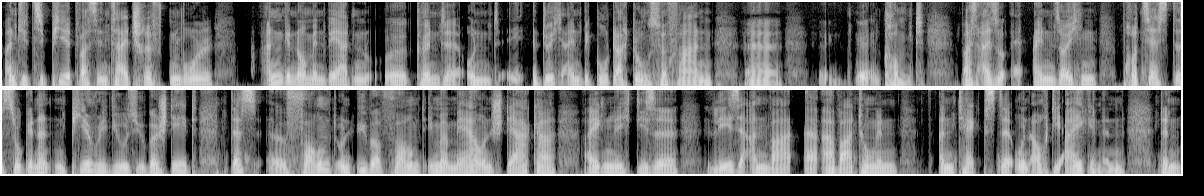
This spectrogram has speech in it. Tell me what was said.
antizipiert, was in Zeitschriften wohl angenommen werden äh, könnte und äh, durch ein Begutachtungsverfahren äh, äh, kommt, was also äh, einen solchen Prozess des sogenannten Peer Reviews übersteht, das äh, formt und überformt immer mehr und stärker eigentlich diese Leseerwartungen an Texte und auch die eigenen, denn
